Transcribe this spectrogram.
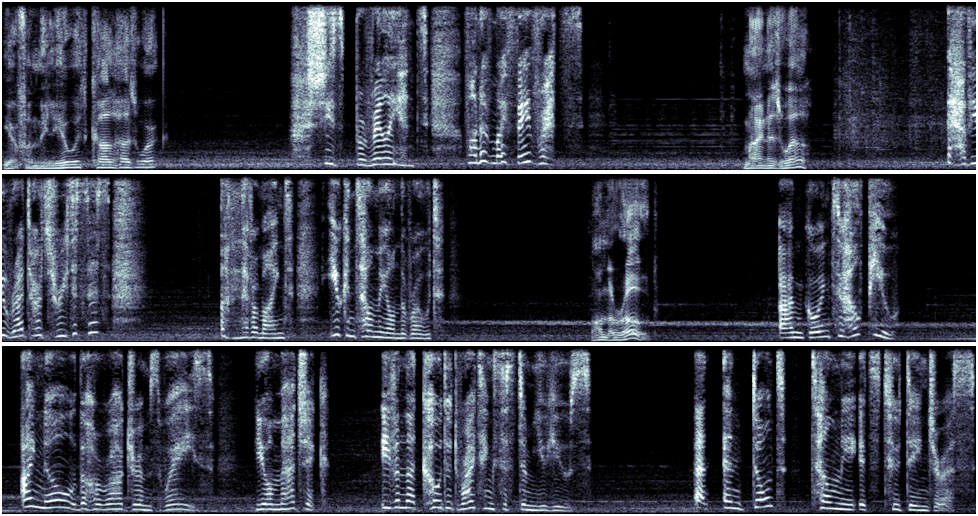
You're familiar with Kalha's work? She's brilliant. One of my favorites. Mine as well. Have you read her treatises? Uh, never mind. You can tell me on the road. On the road? I'm going to help you. I know the Horadrim's ways, your magic, even that coded writing system you use. And, and don't tell me it's too dangerous.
